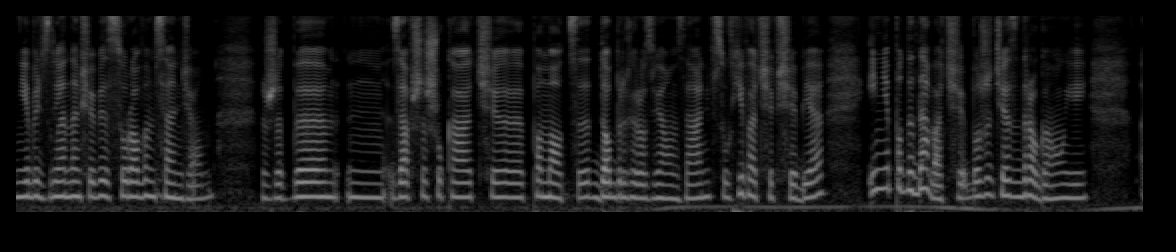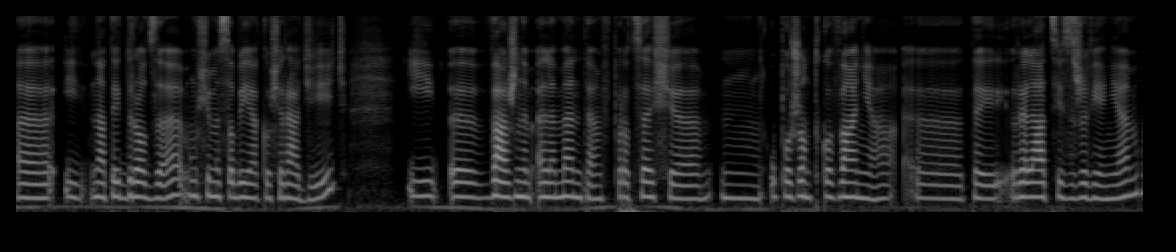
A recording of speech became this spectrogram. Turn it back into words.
nie być względem siebie surowym sędzią, żeby mm, zawsze szukać e, pomocy, dobrych rozwiązań, wsłuchiwać się w siebie i nie poddawać się, bo życie jest drogą i, e, i na tej drodze musimy sobie jakoś radzić. I y, ważnym elementem w procesie mm, uporządkowania y, tej relacji z żywieniem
